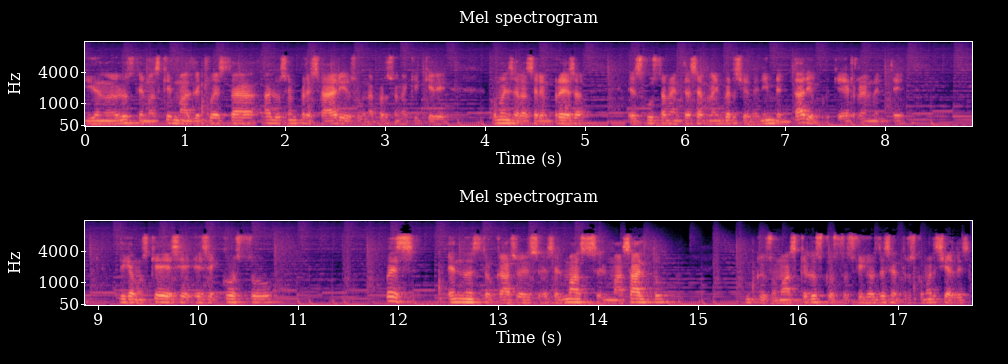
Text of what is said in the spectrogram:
Y uno de los temas que más le cuesta a los empresarios o una persona que quiere comenzar a hacer empresa es justamente hacer la inversión en inventario, porque realmente, digamos que ese, ese costo, pues en nuestro caso es, es el, más, el más alto, incluso más que los costos fijos de centros comerciales.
